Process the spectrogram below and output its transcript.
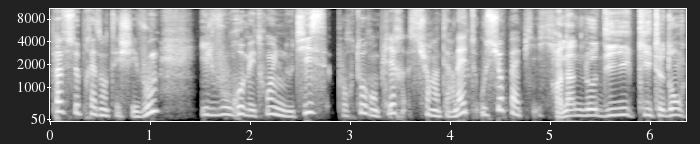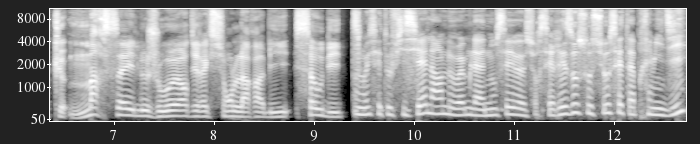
peuvent se présenter chez vous. Ils vous remettront une notice pour tout remplir sur Internet ou sur papier. Ronan Lodi quitte donc Marseille, le joueur, direction l'Arabie Saoudite. Oui, c'est officiel. Hein. L'OM l'a annoncé euh, sur ses réseaux sociaux cet après-midi.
